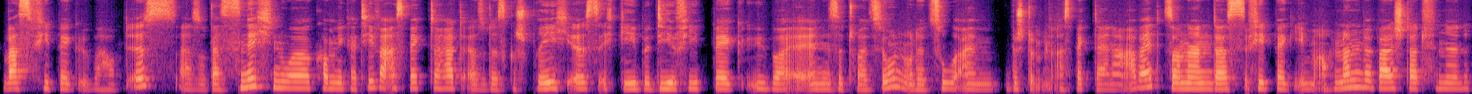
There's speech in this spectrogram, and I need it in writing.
was Feedback überhaupt ist. Also, dass es nicht nur kommunikative Aspekte hat, also das Gespräch ist, ich gebe dir Feedback über eine Situation oder zu einem bestimmten Aspekt deiner Arbeit, sondern dass Feedback eben auch nonverbal stattfindet.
